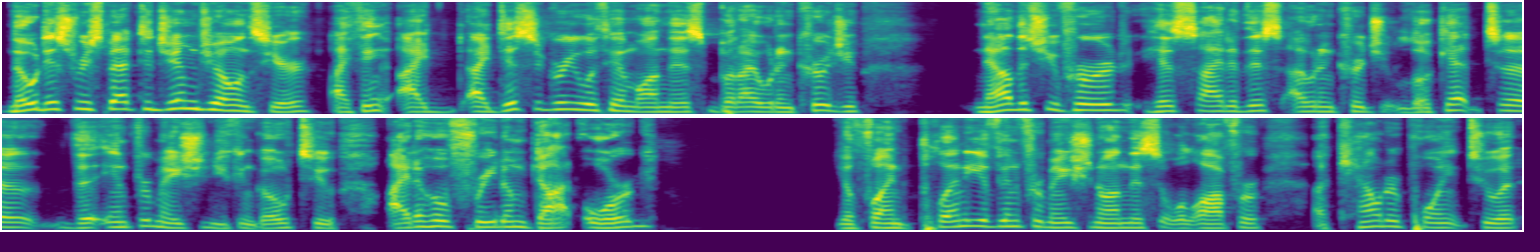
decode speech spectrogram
no disrespect to Jim Jones here. I think I I disagree with him on this, but I would encourage you now that you've heard his side of this, I would encourage you look at uh, the information. You can go to idahofreedom.org. You'll find plenty of information on this that will offer a counterpoint to it.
